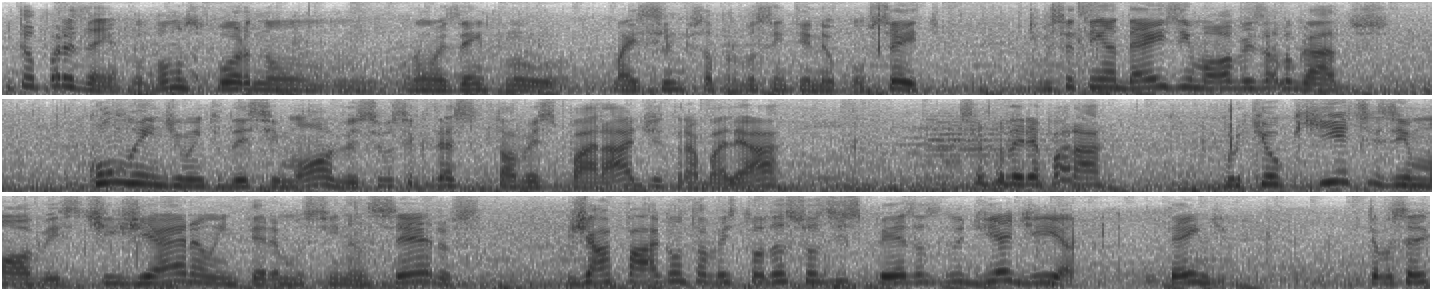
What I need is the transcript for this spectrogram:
Então, por exemplo, vamos pôr num, num exemplo mais simples só para você entender o conceito que você tenha 10 imóveis alugados. Com o rendimento desse imóvel, se você quisesse talvez parar de trabalhar, você poderia parar. Porque o que esses imóveis te geram em termos financeiros já pagam talvez todas as suas despesas do dia a dia, entende? Então você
